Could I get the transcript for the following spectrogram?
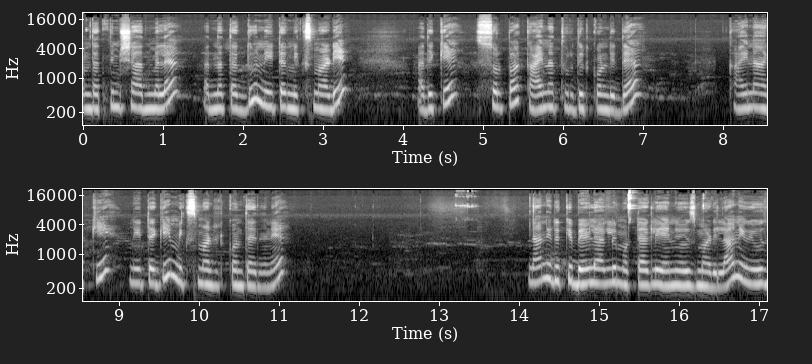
ಒಂದು ಹತ್ತು ನಿಮಿಷ ಆದಮೇಲೆ ಅದನ್ನ ತೆಗೆದು ನೀಟಾಗಿ ಮಿಕ್ಸ್ ಮಾಡಿ ಅದಕ್ಕೆ ಸ್ವಲ್ಪ ಕಾಯಿನ ತುರಿದಿಟ್ಕೊಂಡಿದ್ದೆ. ಕಾಯಿನ ಹಾಕಿ ನೀಟಾಗಿ ಮಿಕ್ಸ್ ಮಾಡಿಟ್ಕೊತಾ ಇದ್ದೀನಿ. ನಾನು ಇದಕ್ಕೆ ಬೇಳೆ ಆಗಲಿ, ಮೊಟ್ಟೆ ಆಗಲಿ ಏನು ಯೂಸ್ ಮಾಡಿಲ್ಲ. ನೀವು ಯೂಸ್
